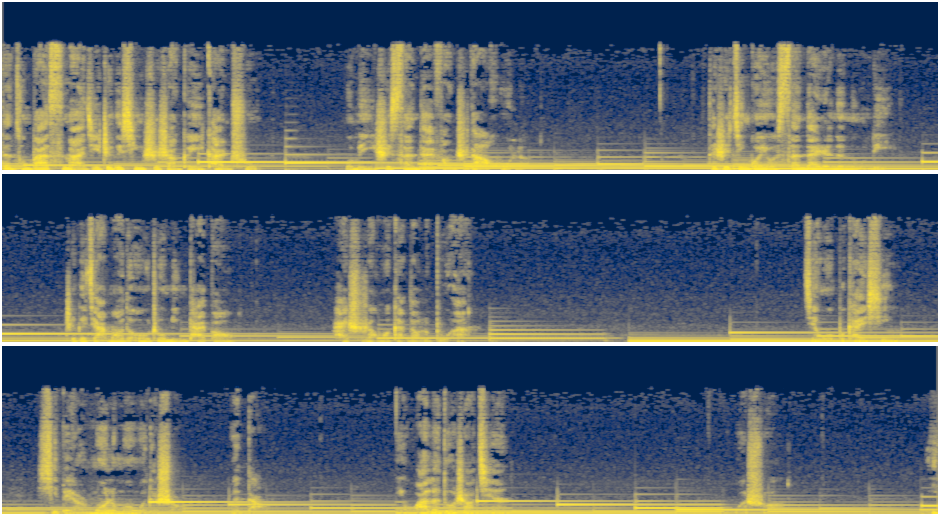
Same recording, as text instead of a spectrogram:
但从巴斯马吉这个姓氏上可以看出。我们已是三代纺织大户了，但是尽管有三代人的努力，这个假冒的欧洲名牌包，还是让我感到了不安。见我不开心，西贝尔摸了摸我的手，问道：“你花了多少钱？”我说：“一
